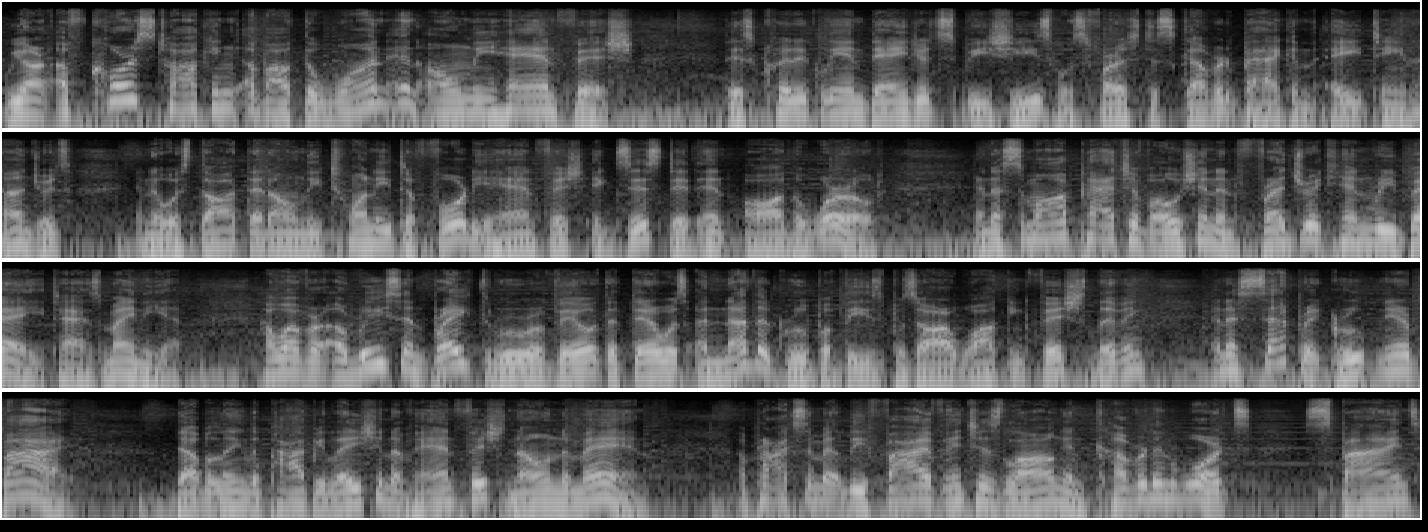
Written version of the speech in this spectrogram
We are of course talking about the one and only handfish. This critically endangered species was first discovered back in the 1800s, and it was thought that only 20 to 40 handfish existed in all the world, in a small patch of ocean in Frederick Henry Bay, Tasmania. However, a recent breakthrough revealed that there was another group of these bizarre walking fish living in a separate group nearby, doubling the population of handfish known to man approximately 5 inches long and covered in warts, spines,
